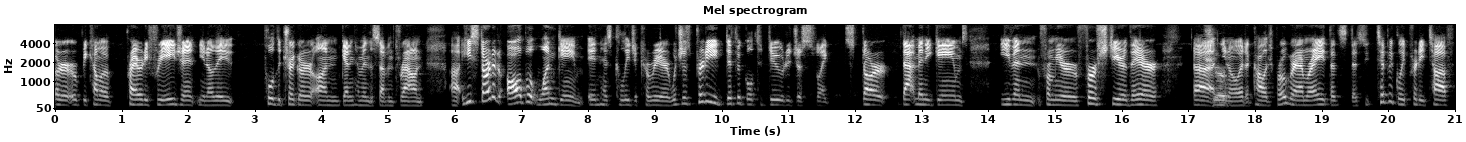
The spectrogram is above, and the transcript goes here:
or, or become a priority free agent, you know, they pulled the trigger on getting him in the seventh round. Uh, he started all but one game in his collegiate career, which is pretty difficult to do to just like start that many games, even from your first year there. Uh, sure. You know, at a college program, right? That's that's typically pretty tough.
